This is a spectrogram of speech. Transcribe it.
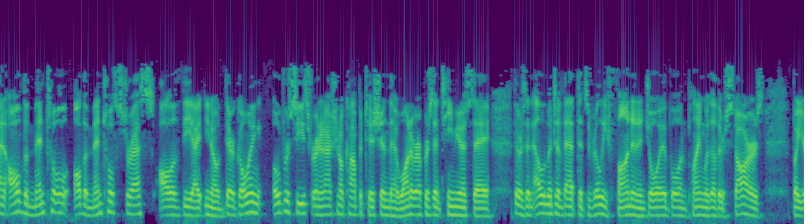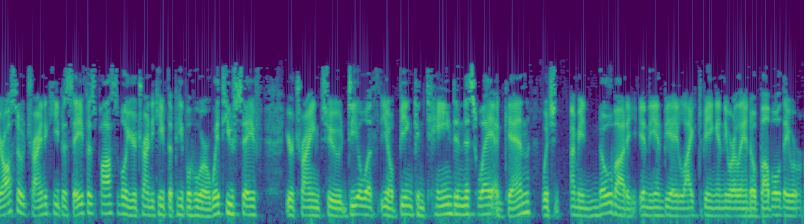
and all the mental, all the mental stress, all of the, you know, they're going overseas for international competition. They want to represent Team USA. There's an element of that that's really fun and enjoyable and playing with other stars, but you're also trying to keep as safe as possible. You're trying to keep the people who are with you safe. You're trying to deal with, you know, being contained in this way again, which, I mean, nobody in the NBA liked being in the Orlando bubble. They were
